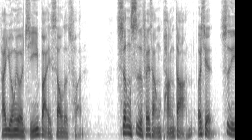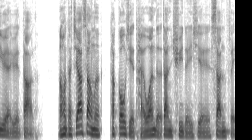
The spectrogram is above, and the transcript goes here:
他拥有几百艘的船，声势非常庞大，而且势力越来越大了。然后他加上呢，他勾结台湾的山区的一些山匪，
